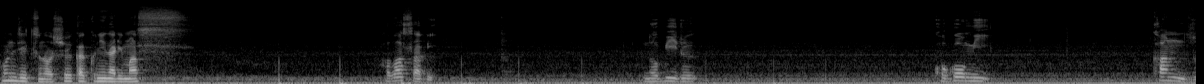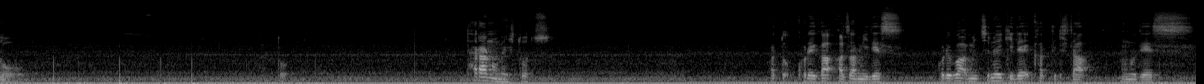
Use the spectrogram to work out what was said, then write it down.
本日の収穫になります。わさび伸びるこごみ肝臓あとタラの芽一つ。あとこれがアザミです。これは道の駅で買ってきたものです。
